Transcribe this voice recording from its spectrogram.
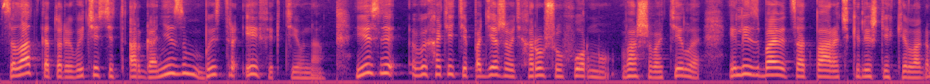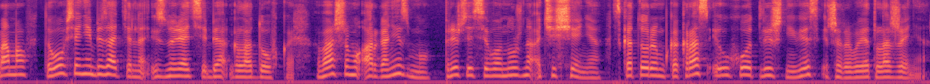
Салат, который вычистит организм быстро и эффективно. Если вы хотите поддерживать хорошую форму вашего тела или избавиться от парочки лишних килограммов, то вовсе не обязательно изнурять себя голодовкой. Вашему организму прежде всего нужно очищение, с которым как раз и уходит лишний вес и жировые отложения.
